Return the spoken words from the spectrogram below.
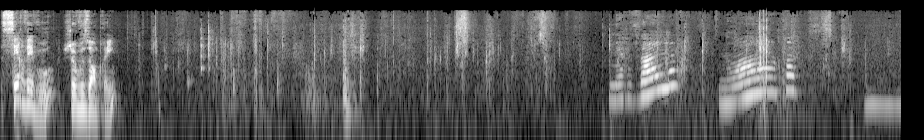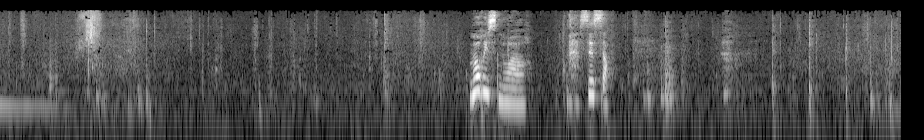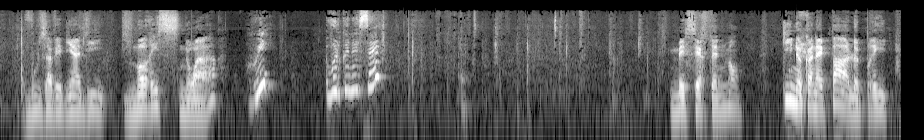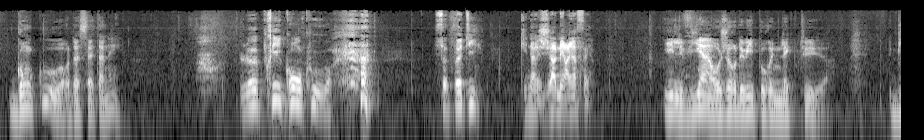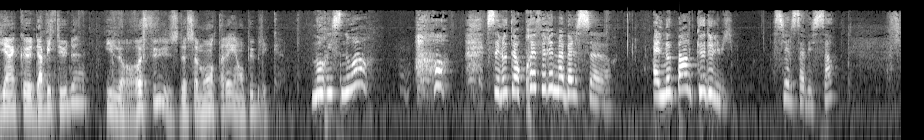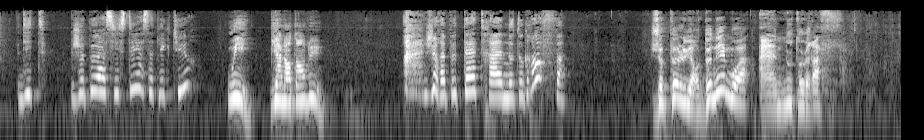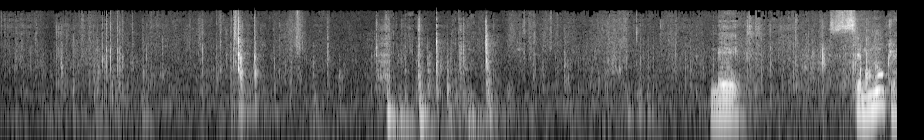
Servez-vous, je vous en prie. Nerval, noir. Maurice Noir. C'est ça. Vous avez bien dit Maurice Noir? Oui Vous le connaissez? Mais certainement. Qui ne connaît pas le prix Goncourt de cette année? Le prix Goncourt. Ce petit qui n'a jamais rien fait. Il vient aujourd'hui pour une lecture, bien que d'habitude, il refuse de se montrer en public. Maurice Noir? Oh, C'est l'auteur préféré de ma belle-sœur. Elle ne parle que de lui. Si elle savait ça. Dites, je peux assister à cette lecture? Oui, bien entendu. J'aurais peut-être un autographe? Je peux lui en donner, moi, un autographe. Mais c'est mon oncle.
